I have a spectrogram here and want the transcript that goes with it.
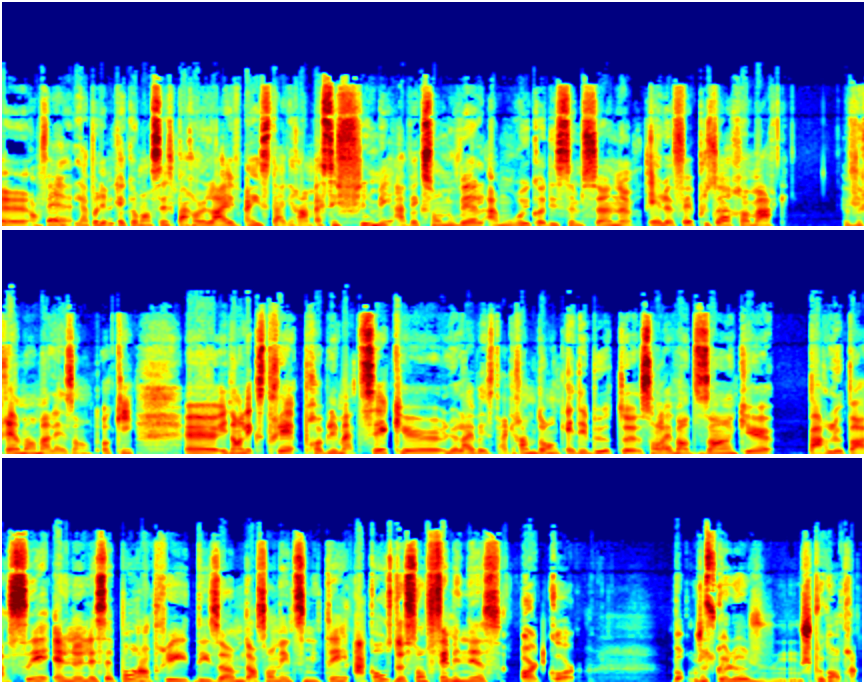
euh, en fait, la polémique a commencé par un live Instagram. Elle s'est filmée avec son nouvel amoureux Cody Simpson. Et elle a fait plusieurs remarques vraiment malaisantes, OK? Euh, et dans l'extrait problématique, le live Instagram, donc, elle débute son live en disant que par le passé, elle ne laissait pas entrer des hommes dans son intimité à cause de son féminisme hardcore. Bon, jusque-là, je, peux comprendre.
